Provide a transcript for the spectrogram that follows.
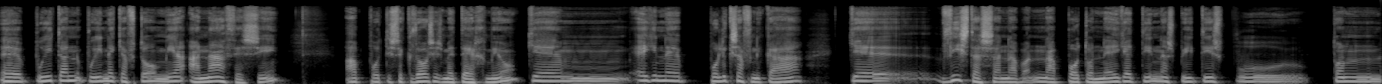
ε, που, ήταν, που είναι και αυτό μία ανάθεση από τις εκδόσεις Μετέχμιο και μ, έγινε πολύ ξαφνικά και δίστασα να, να πω το ναι γιατί είναι ένας ποιητής που τον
